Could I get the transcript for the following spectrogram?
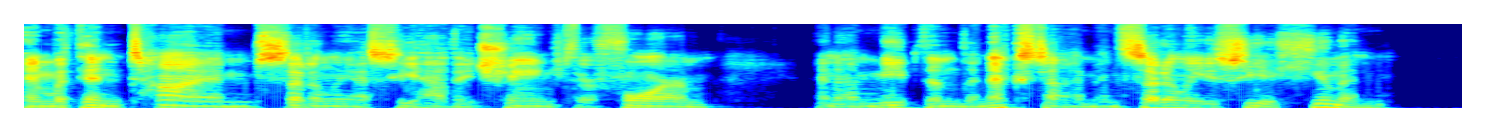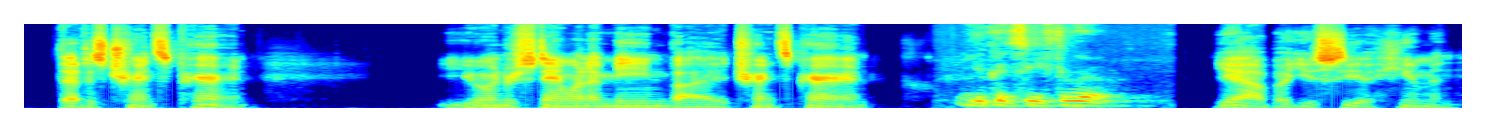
And within time, suddenly I see how they change their form, and I meet them the next time, and suddenly you see a human that is transparent. You understand what I mean by transparent? You could see through. Yeah, but you see a human.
